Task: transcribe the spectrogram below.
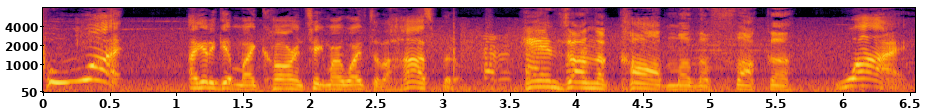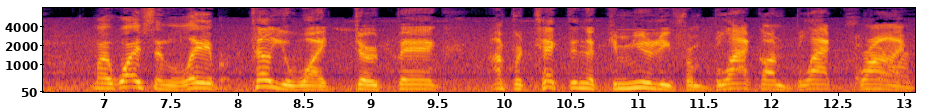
For what? I gotta get in my car and take my wife to the hospital. Hands on the car, motherfucker! Why? My wife's in labor. Tell you why, dirtbag. I'm protecting the community from black on black crime.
